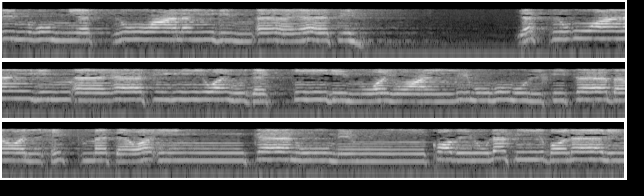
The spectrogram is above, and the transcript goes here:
منهم يتلو عليهم آياته. يتلو عليهم آياته ويزكيهم ويعلمهم الكتاب والحكمة وإن كانوا من قبل لفي ضلال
